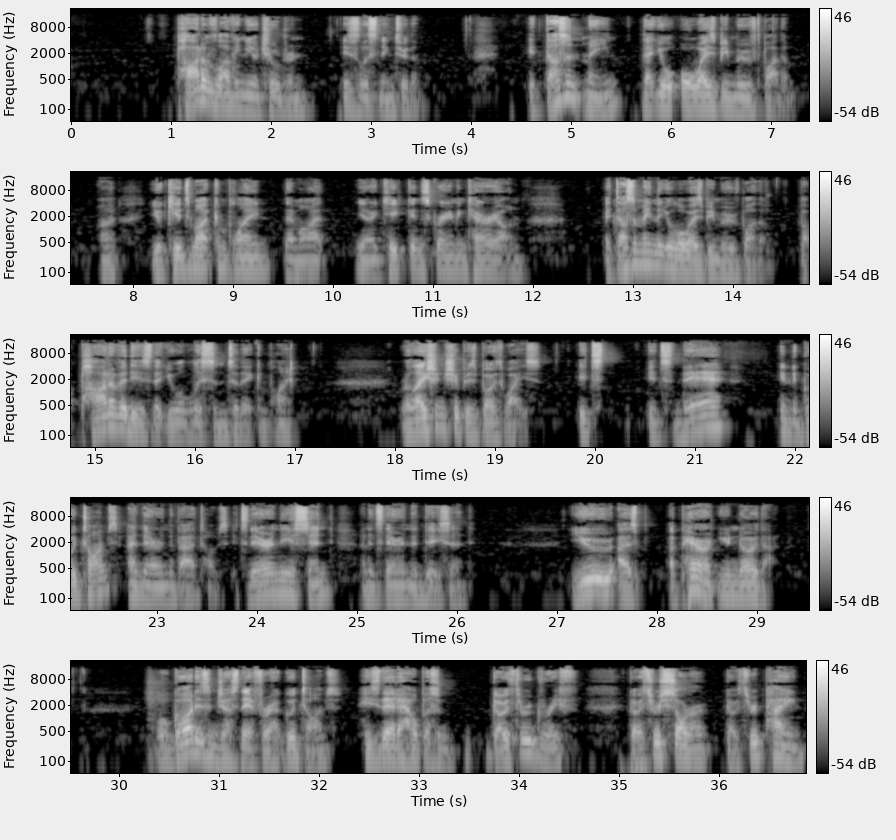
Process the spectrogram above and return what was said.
Part of loving your children is listening to them. It doesn't mean that you'll always be moved by them. Right? Your kids might complain, they might, you know, kick and scream and carry on. It doesn't mean that you'll always be moved by them. But part of it is that you will listen to their complaint. Relationship is both ways. It's it's there in the good times and there in the bad times. It's there in the ascent and it's there in the descent. You as a parent, you know that. Well, God isn't just there for our good times. He's there to help us go through grief, go through sorrow, go through pain,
